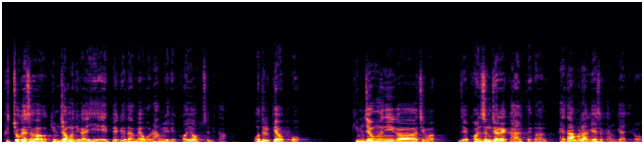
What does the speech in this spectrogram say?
그쪽에서 김정은이가 이 에이펙 회담에 올 확률이 거의 없습니다. 얻을 게 없고 김정은이가 지금 이제 건승절에 갈 때는 회담을 하기 위해서 가는 게 아니라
